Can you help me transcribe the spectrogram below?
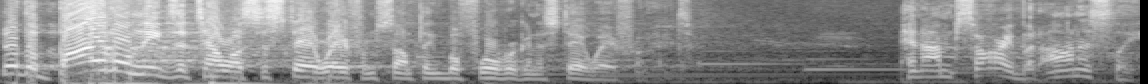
No, the Bible needs to tell us to stay away from something before we're going to stay away from it. And I'm sorry, but honestly,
